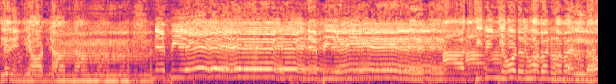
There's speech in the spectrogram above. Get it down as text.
തിരിഞ്ഞോട്ടം. നബിയേ നബിയേ ആ തിരിഞ്ഞോടുന്നവനുണ്ടല്ലോ.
